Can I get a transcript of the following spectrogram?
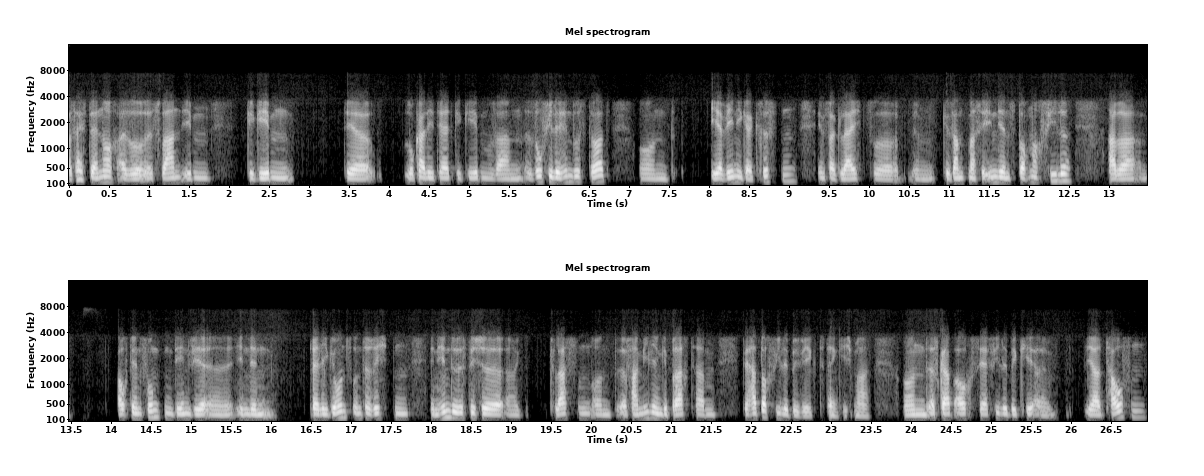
was heißt dennoch? Also es waren eben gegeben, der Lokalität gegeben waren so viele Hindus dort und eher weniger Christen im Vergleich zur Gesamtmasse Indiens doch noch viele. Aber auch den Funken, den wir äh, in den Religionsunterrichten in hinduistische äh, Klassen und äh, Familien gebracht haben, der hat doch viele bewegt, denke ich mal. Und es gab auch sehr viele Bekehr ja, Taufen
